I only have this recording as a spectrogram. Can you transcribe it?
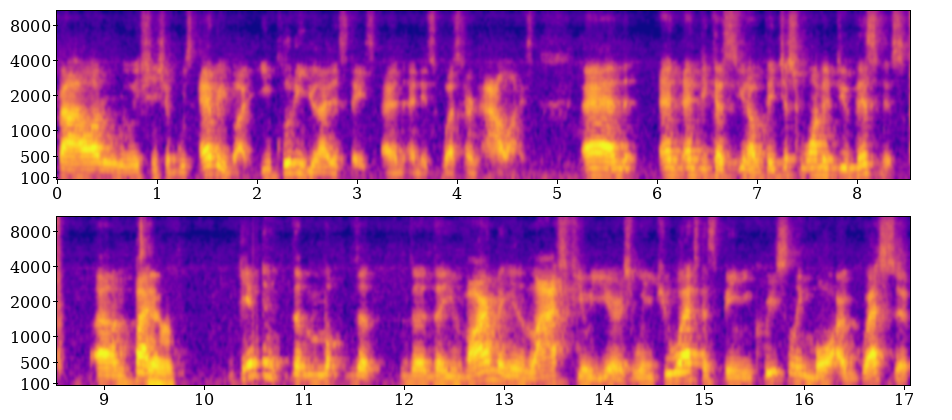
bilateral relationship with everybody, including United States and, and its Western allies, and and and because you know they just want to do business. Um, but yeah. Given the, the the the environment in the last few years, when U.S. has been increasingly more aggressive,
